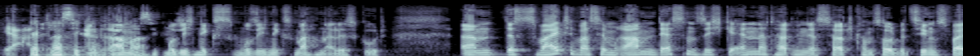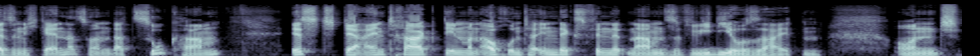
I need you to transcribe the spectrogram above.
ja der Klassiker. Kein Drama. Klassiker. Muss ich nix, muss ich nix machen, alles gut. Ähm, das zweite, was im Rahmen dessen sich geändert hat in der Search Console, beziehungsweise nicht geändert, sondern dazu kam, ist der Eintrag, den man auch unter Index findet, namens Videoseiten. Und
